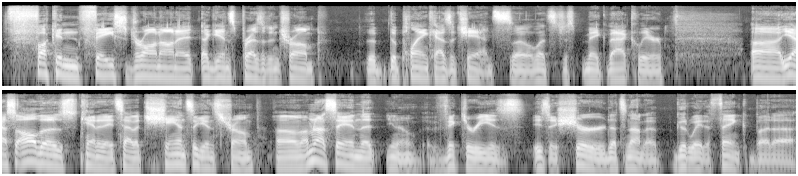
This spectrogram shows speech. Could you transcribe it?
fucking face drawn on it against President Trump, the, the plank has a chance. So let's just make that clear. Uh, yes, yeah, so all those candidates have a chance against Trump. Um, I'm not saying that you know victory is is assured. That's not a good way to think, but uh,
